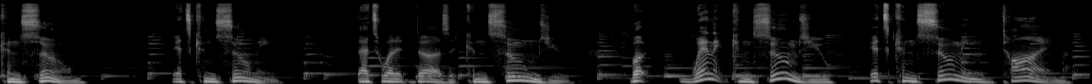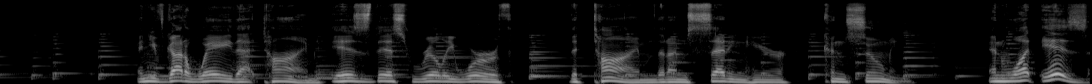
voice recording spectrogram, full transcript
consume. It's consuming. That's what it does. It consumes you. But when it consumes you, it's consuming time. And you've got to weigh that time. Is this really worth the time that I'm setting here consuming? And what is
